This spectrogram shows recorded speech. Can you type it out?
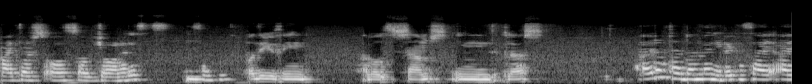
writers also journalists or Mm. something. What do you think about exams in the class? I don't have that many because I, I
